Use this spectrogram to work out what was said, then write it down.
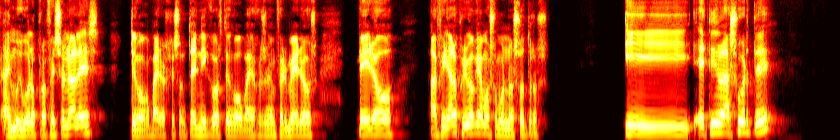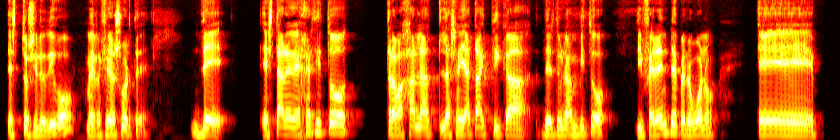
Hay muy buenos profesionales, tengo compañeros que son técnicos, tengo compañeros que son enfermeros, pero al final los primeros que vamos somos nosotros. Y he tenido la suerte, esto sí lo digo, me refiero a suerte, de estar en el ejército, trabajar la, la salida táctica desde un ámbito diferente, pero bueno. Eh,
